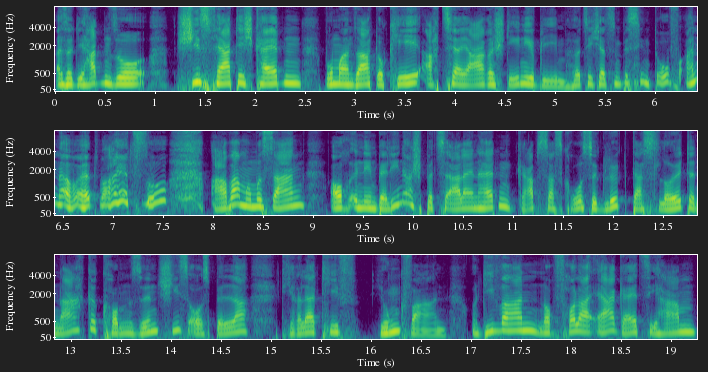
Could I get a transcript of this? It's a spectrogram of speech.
Also die hatten so Schießfertigkeiten, wo man sagt, okay, 80er Jahre stehen geblieben. Hört sich jetzt ein bisschen doof an, aber es war jetzt so. Aber man muss sagen, auch in den Berliner Spezialeinheiten gab es das große Glück, dass Leute nachgekommen sind, Schießausbilder, die relativ jung waren. Und die waren noch voller Ehrgeiz. Sie haben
